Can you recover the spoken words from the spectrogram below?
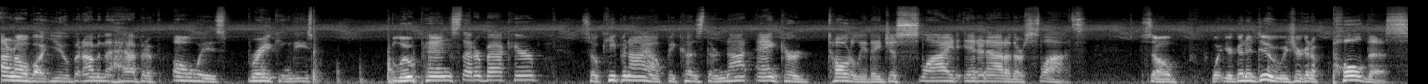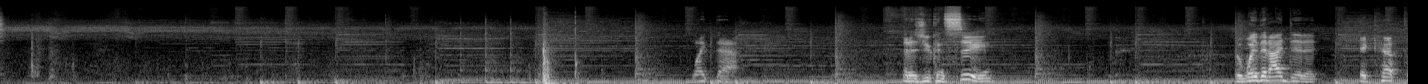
I don't know about you, but I'm in the habit of always breaking these blue pins that are back here. So keep an eye out because they're not anchored totally. They just slide in and out of their slots. So what you're gonna do is you're gonna pull this like that. And as you can see, the way that I did it, it kept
